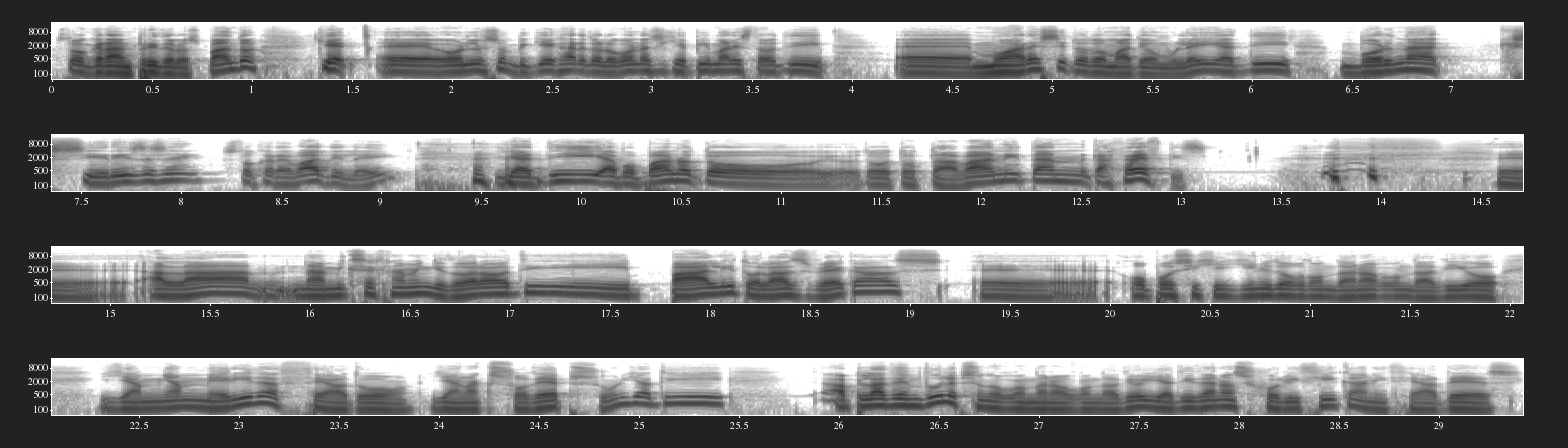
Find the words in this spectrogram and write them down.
στο Grand Prix τέλος πάντων. Και ε, ο Νέλσον Πικέ, χαριτολογώντα, είχε πει μάλιστα ότι ε, μου αρέσει το δωμάτιο μου, λέει, γιατί μπορεί να ξυρίζεσαι στο κρεβάτι, λέει, γιατί από πάνω το, το, το, ταβάνι ήταν καθρέφτης. Ε, αλλά να μην ξεχνάμε και τώρα ότι πάλι το Las Vegas, ε, όπως είχε γίνει το 81-82, για μια μερίδα θεατών για να ξοδέψουν, γιατί απλά δεν δούλεψε το 81-82, γιατί δεν ασχοληθήκαν οι θεατές.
